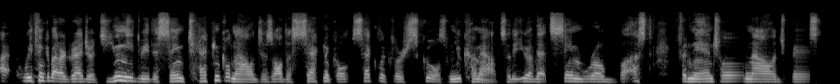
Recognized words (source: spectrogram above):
I, we think about our graduates, you need to be the same technical knowledge as all the technical, secular schools when you come out so that you have that same robust financial knowledge base.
